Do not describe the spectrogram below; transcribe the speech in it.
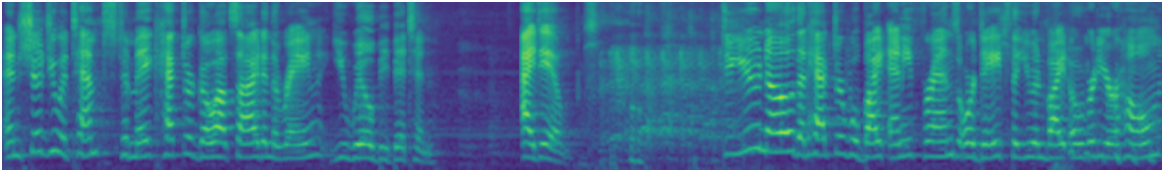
And should you attempt to make Hector go outside in the rain, you will be bitten. I do. Do you know that Hector will bite any friends or dates that you invite over to your home,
